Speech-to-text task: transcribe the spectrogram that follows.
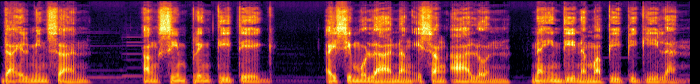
Dahil minsan, ang simpleng titig ay simula ng isang alon na hindi na mapipigilan.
